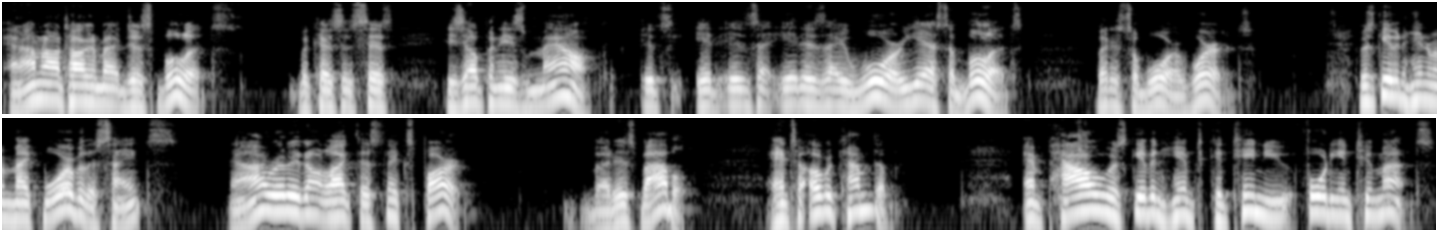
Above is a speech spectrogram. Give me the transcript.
And I'm not talking about just bullets, because it says he's opened his mouth. It's it is a, it is a war, yes, of bullets, but it's a war of words. It was given him to make war with the saints now, I really don't like this next part, but it's Bible, and to overcome them. And power was given him to continue forty and two months.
